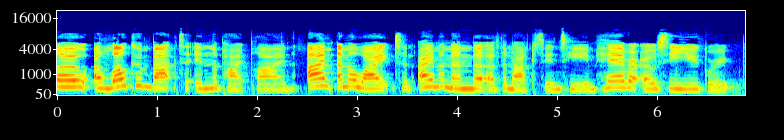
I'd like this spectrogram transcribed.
Hello and welcome back to In the Pipeline. I'm Emma White and I'm a member of the marketing team here at OCU Group.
